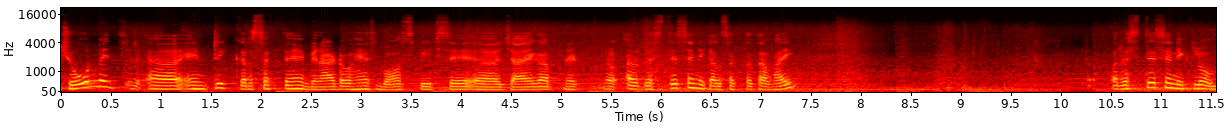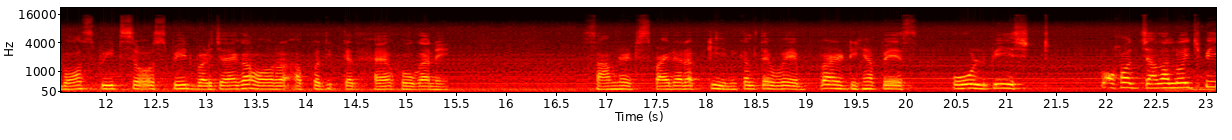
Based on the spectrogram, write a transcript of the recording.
जोन में एंट्री कर सकते हैं। बिना डो हैं बहुत स्पीड से जाएगा अपने रास्ते से निकल सकता था भाई। रास्ते से निकलो, बहुत स्पीड से और स्पीड बढ़ जाएगा और आपको दिक्कत है, होगा नहीं। सामने स्पाइडर अब की निकलते हुए बट यहाँ पे ओल्ड बीस्ट बहुत ज़्यादा लो एच पी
